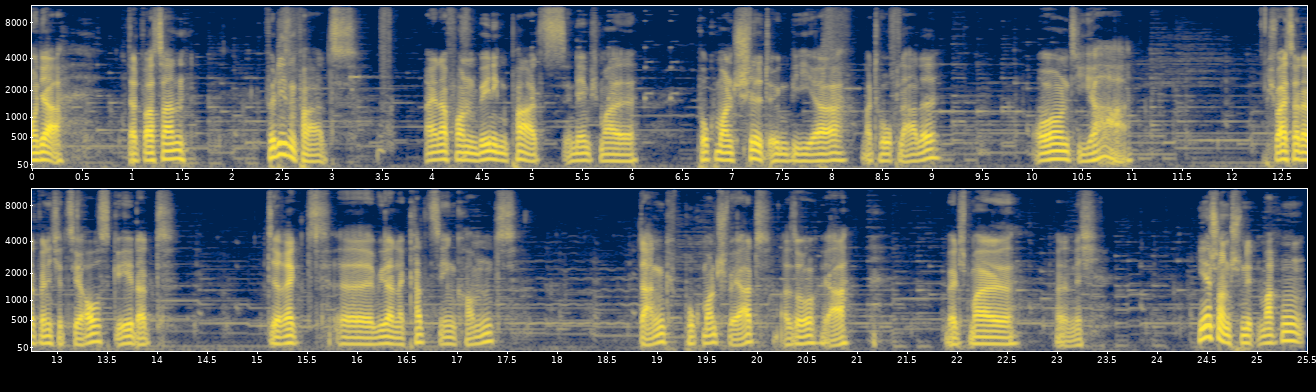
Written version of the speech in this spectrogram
Und ja, das war's dann für diesen Part. Einer von wenigen Parts, in dem ich mal Pokémon Schild irgendwie ja mal hochlade. Und ja, ich weiß ja, dass wenn ich jetzt hier rausgehe, dass direkt äh, wieder eine Cutscene kommt. Dank Pokémon Schwert. Also ja, werde ich mal nicht hier schon Schnitt machen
